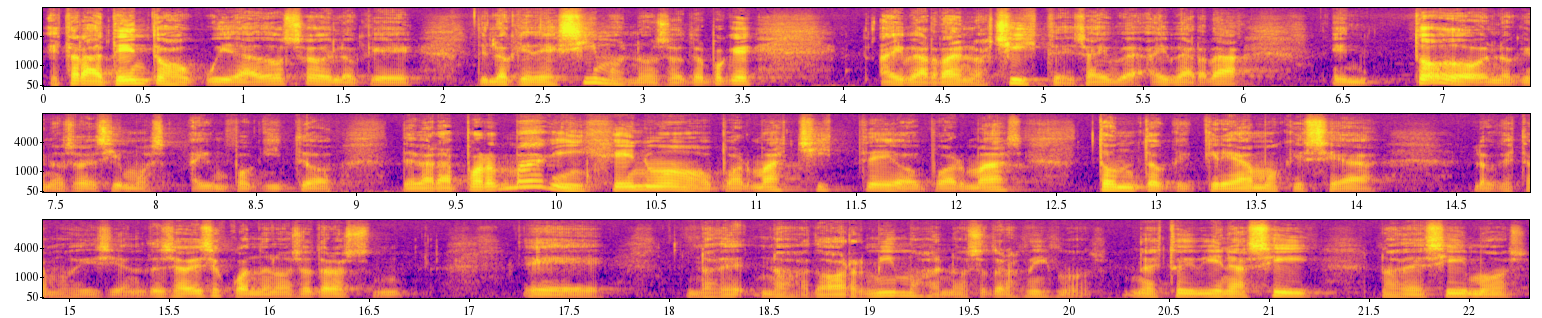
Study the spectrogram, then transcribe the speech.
estar atentos o cuidadosos de lo que, de lo que decimos nosotros, porque hay verdad en los chistes, hay, hay verdad en todo en lo que nosotros decimos hay un poquito de verdad. Por más ingenuo o por más chiste o por más tonto que creamos que sea lo que estamos diciendo. Entonces a veces cuando nosotros eh, nos, dormimos a nosotros mismos, no estoy bien así, nos decimos,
